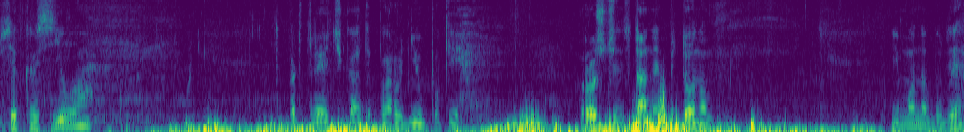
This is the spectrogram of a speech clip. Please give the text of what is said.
Все красиво. Тепер треба чекати пару днів, поки розчин стане бетоном. І можна буде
